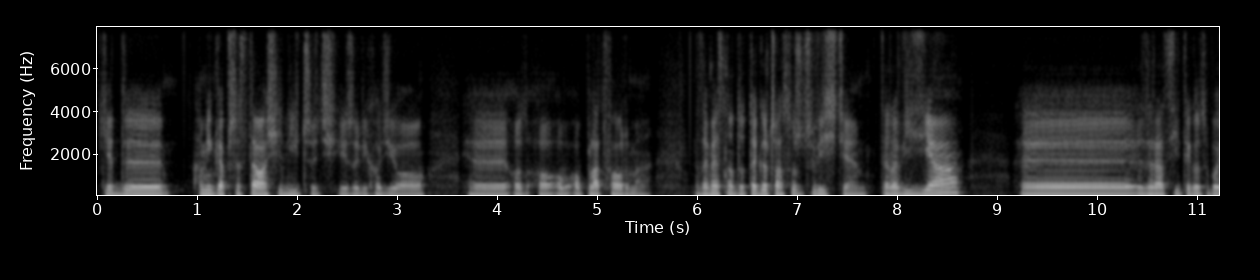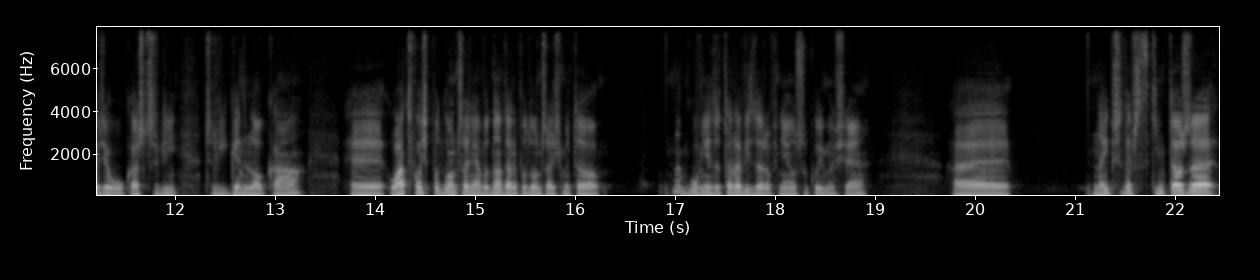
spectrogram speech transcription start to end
kiedy Amiga przestała się liczyć, jeżeli chodzi o, o, o, o platformę. Natomiast no, do tego czasu rzeczywiście telewizja, z racji tego, co powiedział Łukasz, czyli, czyli Genlocka, E, łatwość podłączenia, bo nadal podłączaliśmy to no, głównie do telewizorów, nie oszukujmy się. E, no i przede wszystkim to, że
